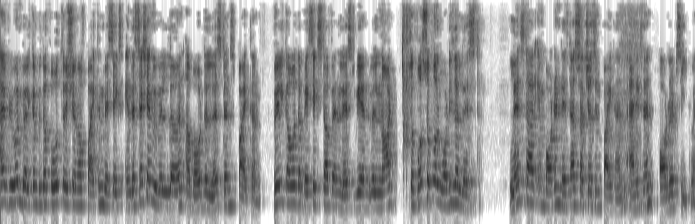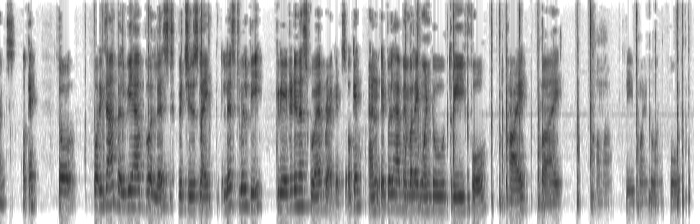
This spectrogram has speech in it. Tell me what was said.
Hi everyone, welcome to the fourth session of Python Basics. In this session, we will learn about the list in Python. We'll cover the basic stuff in list. We will not. So first of all, what is a list? Lists are important data structures in Python and it's an ordered sequence. Okay. So for example, we have a list which is like list will be created in a square brackets. Okay. And it will have member like 1, 2, 3, 4, hi, bye, comma, 3.14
